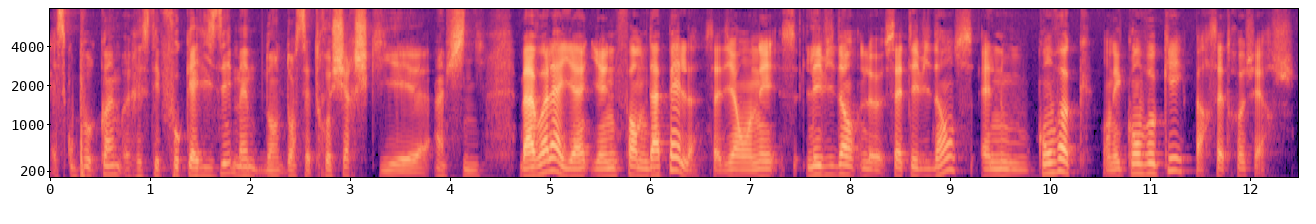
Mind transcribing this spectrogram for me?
est-ce qu'on peut quand même rester focalisé même dans, cette recherche qui est infinie? Bah voilà, il y, y, a une forme d'appel, c'est-à-dire on est l'évident, cette évidence, elle nous convoque, on est convoqué par cette recherche,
